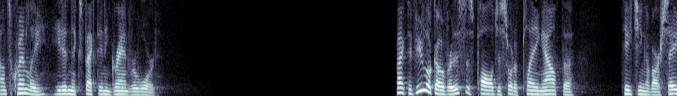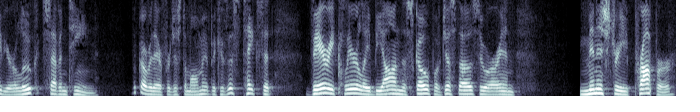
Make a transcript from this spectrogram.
consequently, he didn't expect any grand reward. Fact, if you look over, this is Paul just sort of playing out the teaching of our Savior, Luke 17. Look over there for just a moment because this takes it very clearly beyond the scope of just those who are in ministry proper,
